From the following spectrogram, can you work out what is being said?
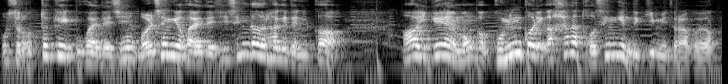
옷을 어떻게 입고 가야 되지? 뭘 챙겨 가야 되지? 생각을 하게 되니까 아 이게 뭔가 고민거리가 하나 더 생긴 느낌이더라고요.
